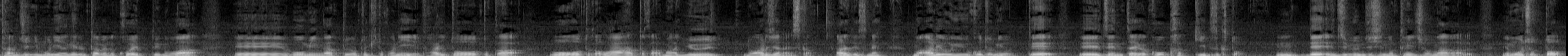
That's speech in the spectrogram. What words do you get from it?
単純に盛り上げるための声っていうのは、えー、ウォーミングアップの時とかにファイトとかウォーとかワーとか、まあ、言うのあるじゃないですか。あれですね、まあ、あれを言うことによって、え、全体がこう活気づくと。うん、で自分自身のテンションが上がる。でもうちょっと、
